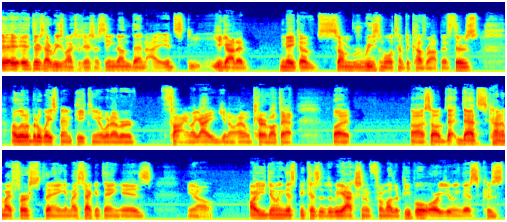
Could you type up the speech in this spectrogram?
if there's that reasonable expectation of seeing them, then it's you got to make a some reasonable attempt to cover up. If there's a little bit of waistband peeking or whatever, fine. Like I, you know, I don't care about that. But uh, so that that's kind of my first thing, and my second thing is, you know, are you doing this because of the reaction from other people or are you doing this because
